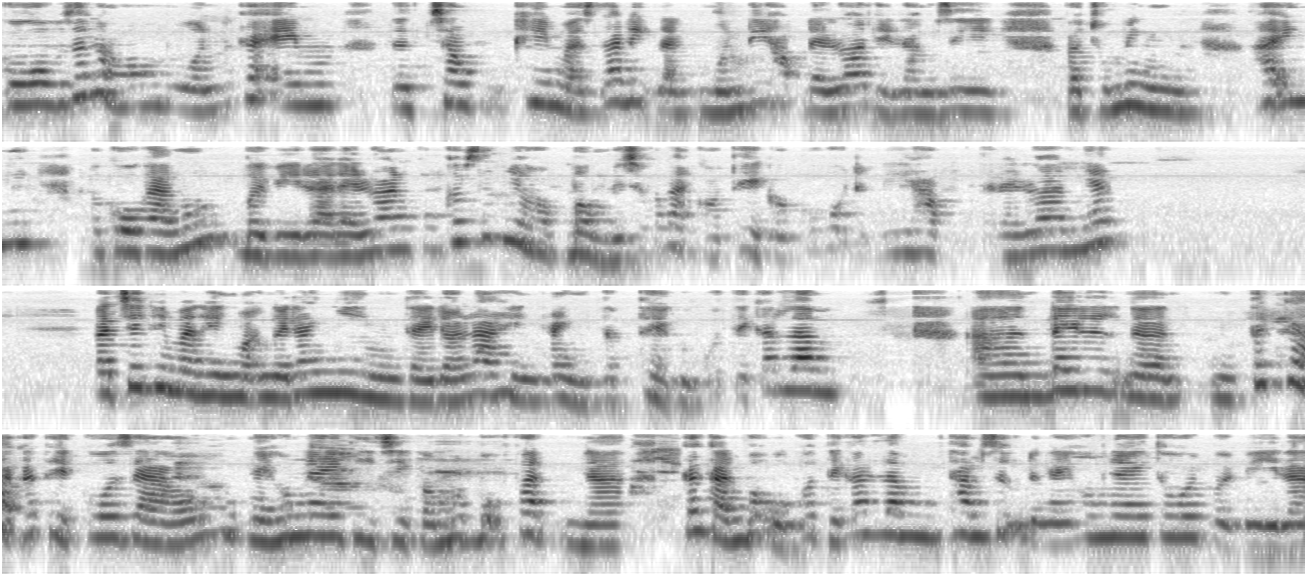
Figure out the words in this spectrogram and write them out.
cô rất là mong muốn các em, trong khi mà xác định là muốn đi học Đài Loan để làm gì và chúng mình hãy cố gắng bởi vì là Đài Loan cung cấp rất nhiều học bổng để cho các bạn có thể có cơ hội được đi học tại Đài Loan nhé. Và trên hình màn hình mọi người đang nhìn thấy đó là hình ảnh tập thể của Quốc tế Cát Lâm. À, đây là à, tất cả các thầy cô giáo ngày hôm nay thì chỉ có một bộ phận là các cán bộ của Quốc tế Cát Lâm tham dự được ngày hôm nay thôi bởi vì là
